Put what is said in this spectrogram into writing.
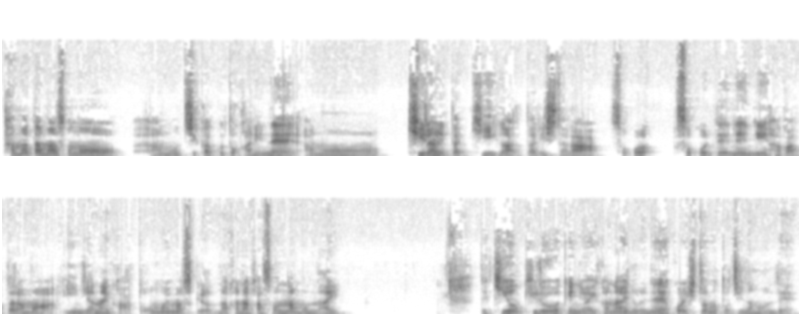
たまたまその、あの、近くとかにね、あの、切られた木があったりしたら、そこそこで年輪測ったらまあいいんじゃないかと思いますけど、なかなかそんなもんない。で、木を切るわけにはいかないのでね、これ人の土地なので。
